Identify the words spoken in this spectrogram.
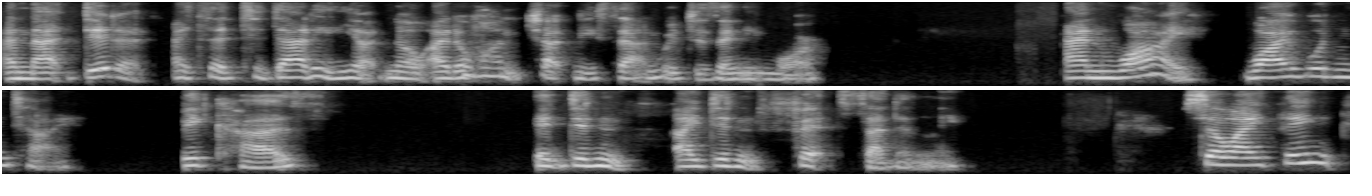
And that did it. I said to daddy, yeah, no, I don't want chutney sandwiches anymore. And why? Why wouldn't I? Because it didn't, I didn't fit suddenly. So I think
